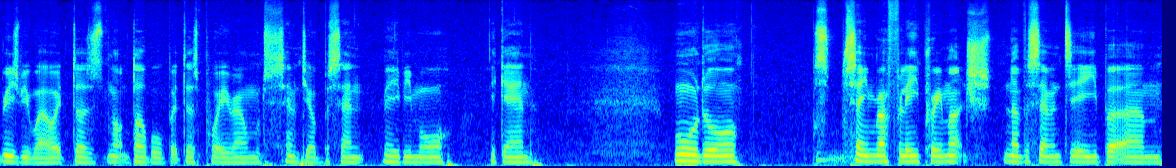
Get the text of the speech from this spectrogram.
reasonably well. It does not double, but does probably around 70 odd percent, maybe more. Again, Mordor, same roughly, pretty much another 70, but um,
